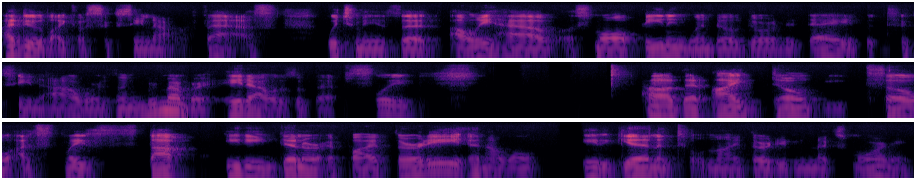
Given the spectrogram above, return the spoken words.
I do like a 16 hour fast, which means that I only have a small feeding window during the day, but 16 hours. And remember, eight hours of that sleep uh, that I don't eat. So I may stop eating dinner at 5:30 and I won't eat again until 9:30 the next morning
